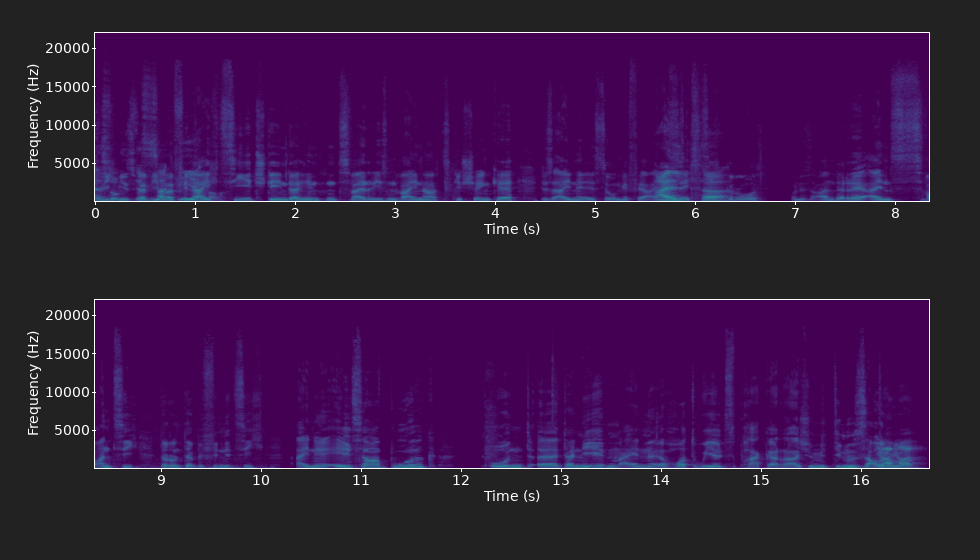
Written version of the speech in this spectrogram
also, ist, weil wie man vielleicht auch. sieht, stehen da hinten zwei riesen Weihnachtsgeschenke. Das eine ist so ungefähr 1,60 groß und das andere 1,20. Darunter befindet sich eine Elsa-Burg und äh, daneben eine Hot Wheels Parkgarage mit Dinosauriern. Ja,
